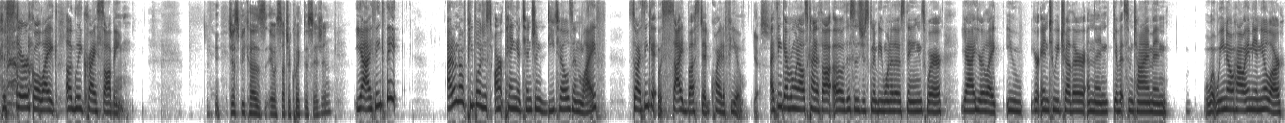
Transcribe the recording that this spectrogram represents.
hysterical, like ugly cry sobbing. Just because it was such a quick decision. Yeah, I think they. I don't know if people just aren't paying attention to details in life. So I think it was side busted quite a few. yes, I think everyone else kind of thought, oh, this is just going to be one of those things where, yeah, you're like you you're into each other, and then give it some time. And what we know how Amie and Neal are,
